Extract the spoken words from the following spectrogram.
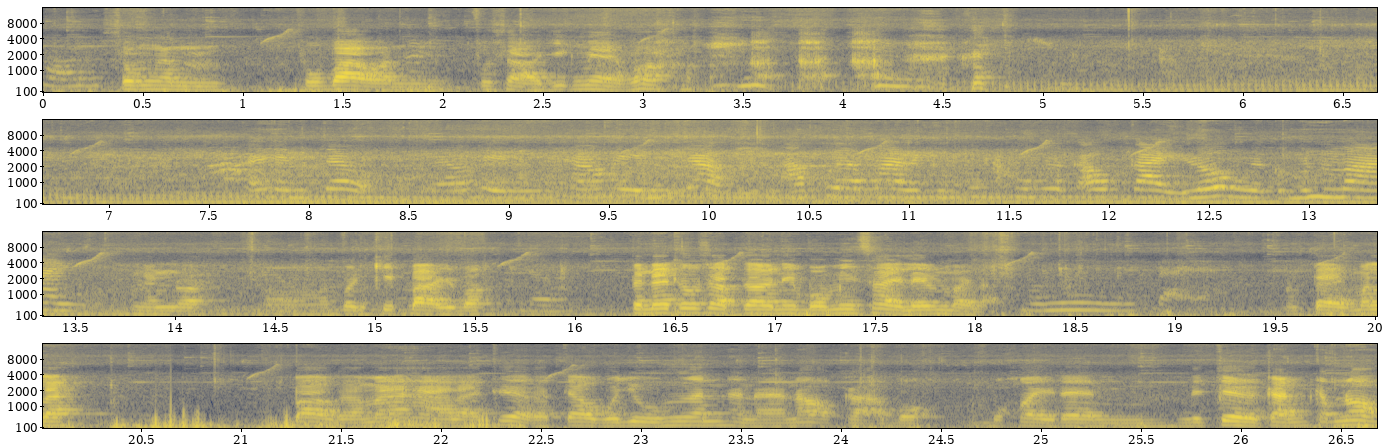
พงทรงกันผู้บ่าวอันผู้สาวยิกแม่พ่อ ให้เห็นเจ้า แล้วเห็นเขาเห็นเจ้า เอาเพื่อนมาแล้วก็คุ้มๆแล้วก็เอาไก่ลงแล้วก็มันใหม่นั่นวะอ๋อเบิ่งคลิปบ่าวอยู่ปะ เดี๋ยวเป็นในโทรศัพท์ตอนนี้บ่มีใส่เล่นใหม่ละมันมีแต่มันแตกมาละบ่าวก็มาหาหลายเทื่อกับเจ้าบ่อยู่เฮือนหั่นนะเนาะก็บ่บ่ค่อยได้ได้เจอกันกับน้อง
